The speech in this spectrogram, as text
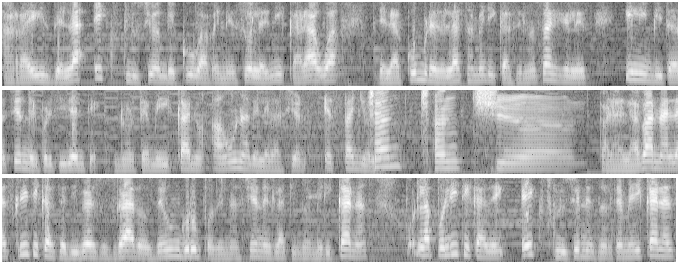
A raíz de la exclusión de Cuba, Venezuela y Nicaragua de la Cumbre de las Américas en Los Ángeles y la invitación del presidente norteamericano a una delegación española. Chan, chan, chan. Para La Habana, las críticas de diversos grados de un grupo de naciones latinoamericanas por la política de exclusiones norteamericanas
